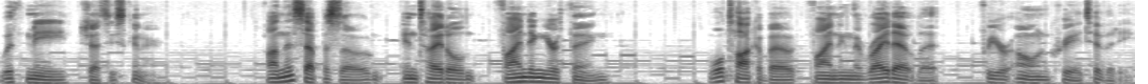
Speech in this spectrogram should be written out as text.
with me, Jessie Skinner. On this episode, entitled Finding Your Thing, we'll talk about finding the right outlet for your own creativity.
